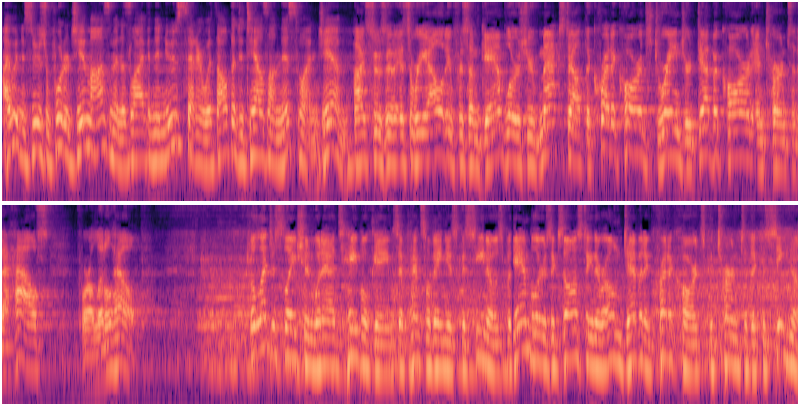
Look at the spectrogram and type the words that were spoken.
Eyewitness News reporter Jim Osman is live in the news center with all the details on this one. Jim. Hi, Susan. It's a reality for some gamblers. You've maxed out the credit cards, drained your debit card, and turn to the house for a little help. The legislation would add table games at Pennsylvania's casinos, but gamblers exhausting their own debit and credit cards could turn to the casino.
